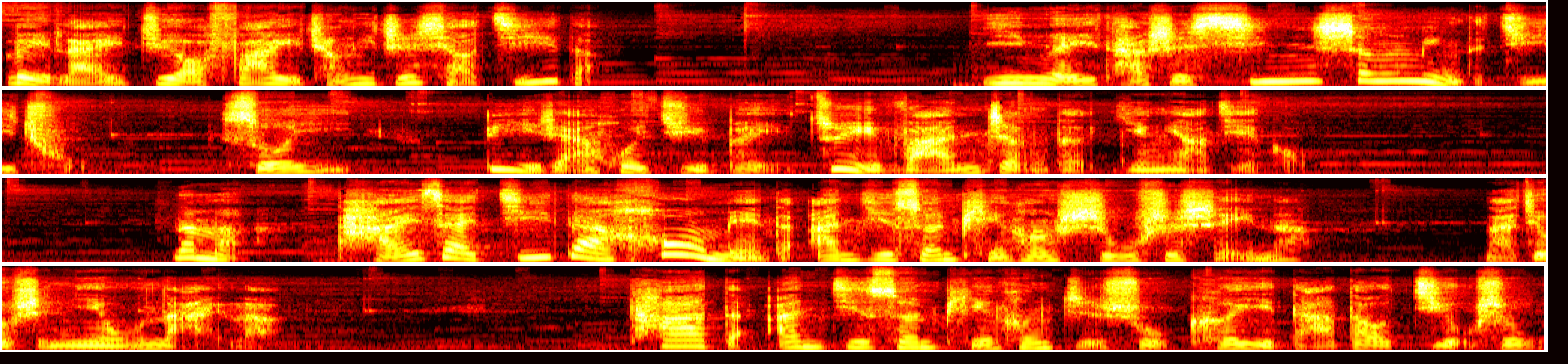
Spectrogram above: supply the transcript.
未来就要发育成一只小鸡的，因为它是新生命的基础，所以必然会具备最完整的营养结构。那么。排在鸡蛋后面的氨基酸平衡食物是谁呢？那就是牛奶了。它的氨基酸平衡指数可以达到九十五，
